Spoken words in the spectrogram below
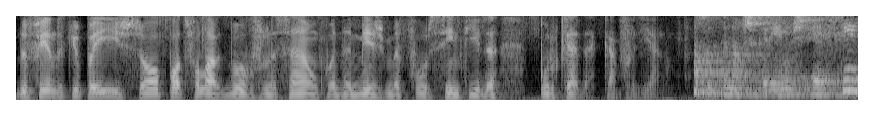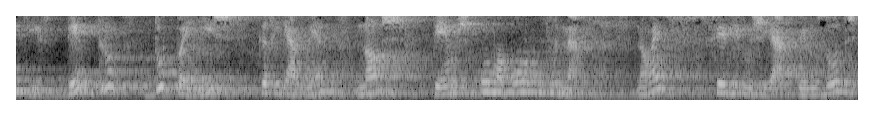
defende que o país só pode falar de boa governação quando a mesma for sentida por cada cabo-verdiano. O que nós queremos é sentir dentro do país que realmente nós temos uma boa governança. Não é ser elogiado pelos outros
